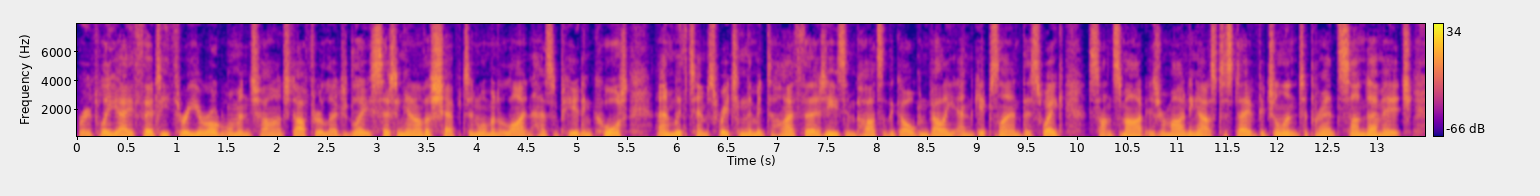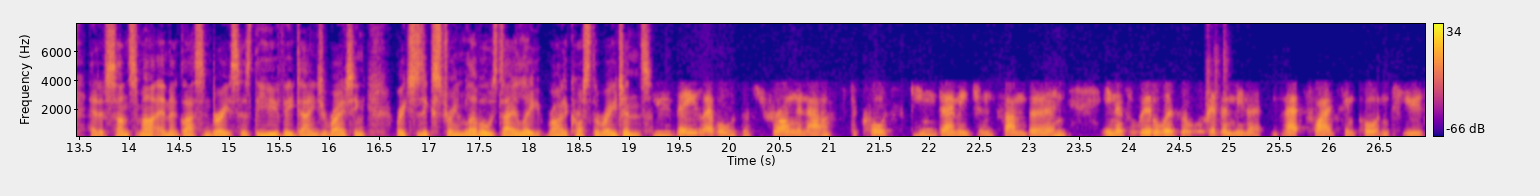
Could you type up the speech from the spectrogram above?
Briefly, a 33 year old woman charged after allegedly setting another Shepparton woman alight has appeared in court, and with temps reaching the mid to high 30s in parts of the Goulburn Valley and Gippsland this week, SunSmart is reminding us to stay vigilant to prevent sun damage. Head of SunSmart Emma Glassenbury says the UV danger rating reaches extreme levels daily right across the regions. UV levels are strong enough to cause skin damage and sunburn in as little as 11 minutes. That's why it's important to use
